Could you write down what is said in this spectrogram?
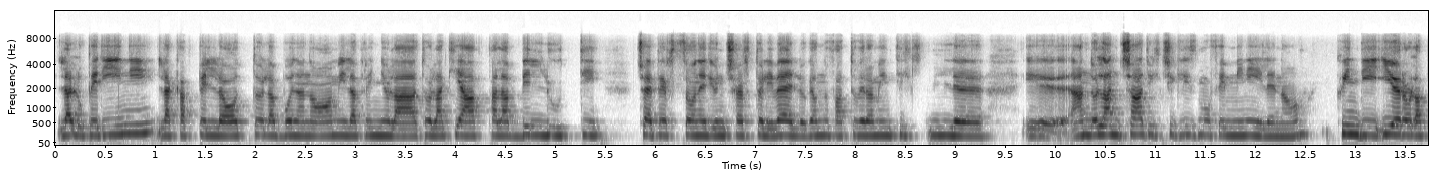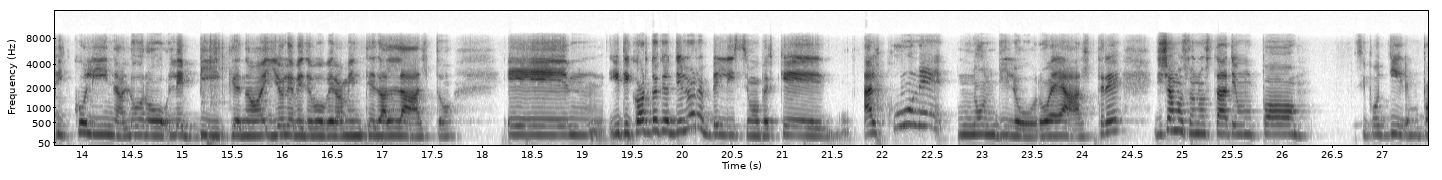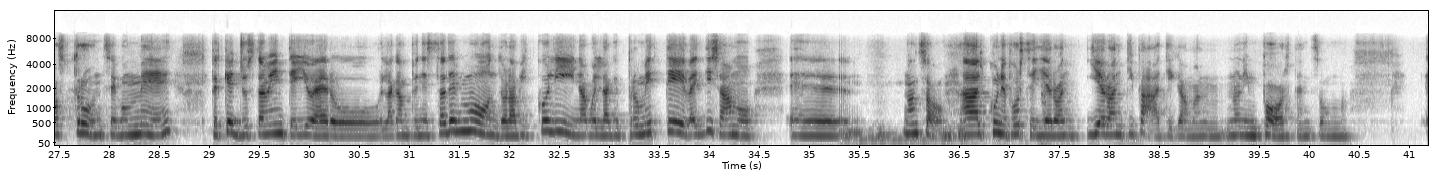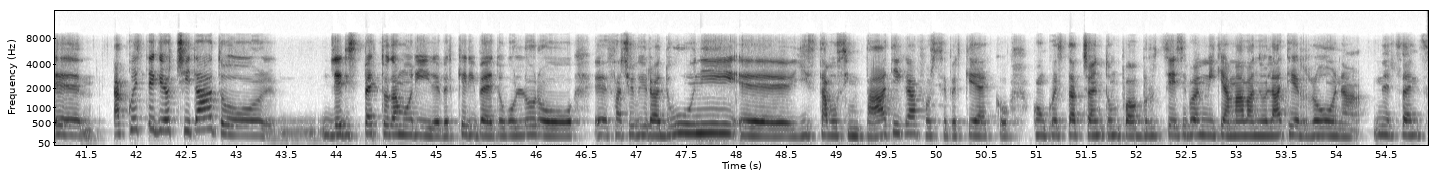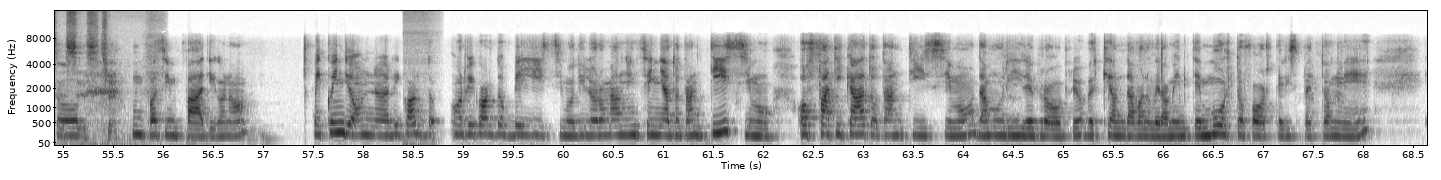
la Luperini, la Cappellotto, la Buonanomi, la Pregnolato, la Chiappa, la Bellutti, cioè persone di un certo livello che hanno fatto veramente il, il eh, hanno lanciato il ciclismo femminile, no? Quindi io ero la piccolina, loro le big, no? io le vedevo veramente dall'alto. E mm, il ricordo che ho di loro è bellissimo perché alcune, non di loro, e altre, diciamo, sono state un po' si può dire, un po' stronze con me, perché giustamente io ero la campionessa del mondo, la piccolina, quella che prometteva e diciamo, eh, non so, a alcune forse gli ero, gli ero antipatica, ma non importa, insomma. Eh, a queste che ho citato le rispetto da morire perché, ripeto, con loro eh, facevo i raduni, eh, gli stavo simpatica, forse perché, ecco, con questo accento un po' abruzzese, poi mi chiamavano la terrona, nel senso sì, sì, un po' simpatico, no? E quindi ho un ricordo, un ricordo bellissimo di loro, mi hanno insegnato tantissimo, ho faticato tantissimo da morire proprio perché andavano veramente molto forte rispetto a me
